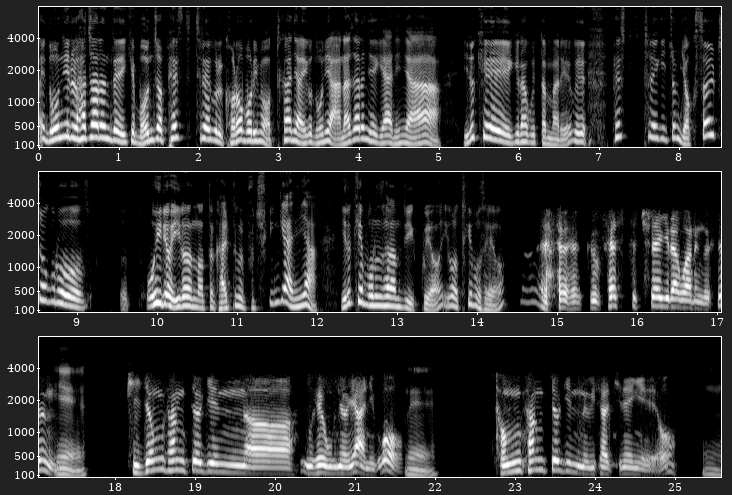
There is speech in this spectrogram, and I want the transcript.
아니 논의를 하자는데 이렇게 먼저 패스트 트랙을 걸어버리면 어떡하냐 이거 논의 안 하자는 얘기 아니냐 이렇게 얘기를 하고 있단 말이에요. 그 패스트 트랙이 좀 역설적으로 오히려 이런 어떤 갈등을 부추긴 게 아니냐 이렇게 보는 사람도 있고요. 이거 어떻게 보세요? 그 패스트 트랙이라고 하는 것은 예, 비정상적인 어, 의회 운영이 아니고 네, 정상적인 의사 진행이에요. 음,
